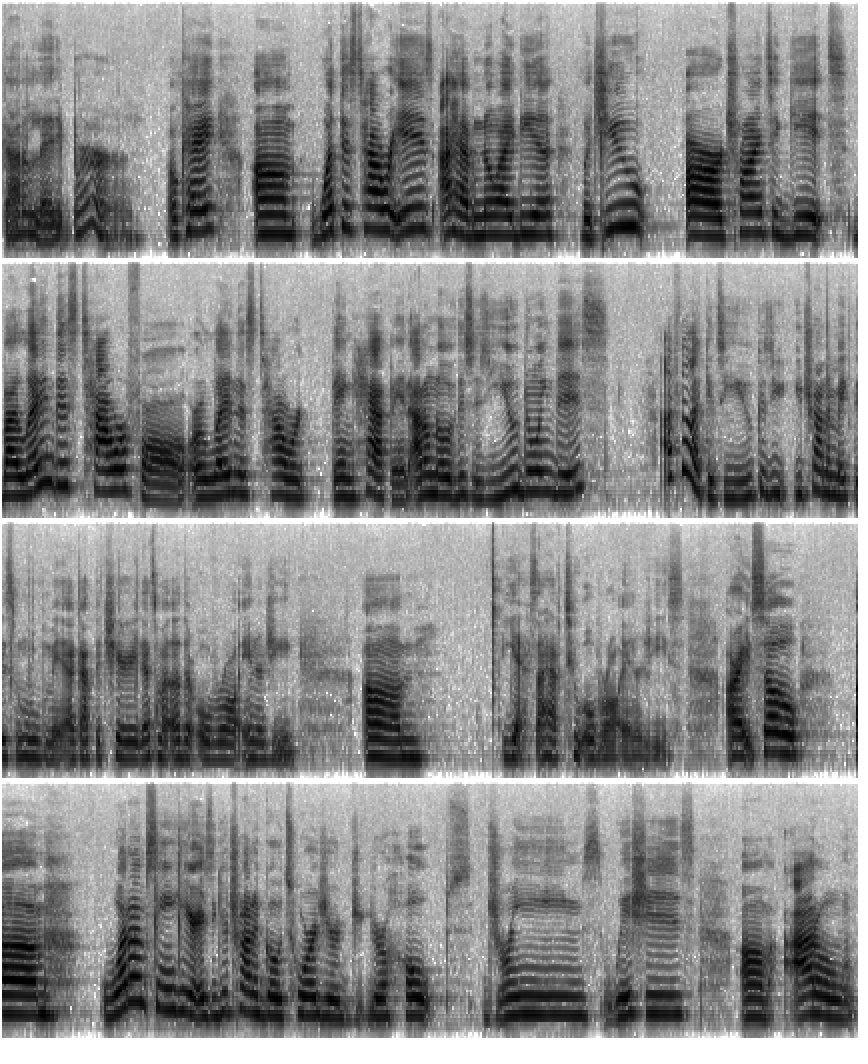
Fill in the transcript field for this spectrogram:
Gotta let it burn. Okay. Um, what this tower is, I have no idea, but you are trying to get by letting this tower fall or letting this tower thing happen. I don't know if this is you doing this. I feel like it's you because you you trying to make this movement. I got the chariot. That's my other overall energy. Um, yes, I have two overall energies. All right, so um, what I'm seeing here is you're trying to go towards your your hopes, dreams, wishes. Um, I don't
